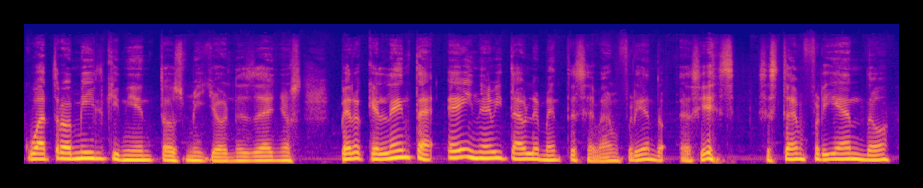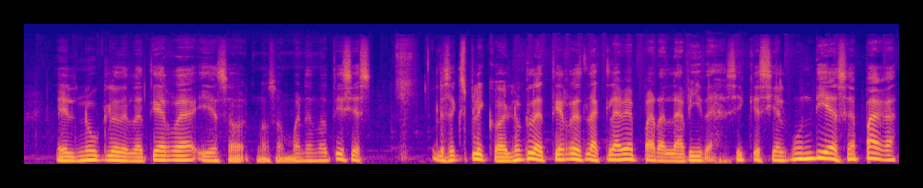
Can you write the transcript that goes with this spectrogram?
4.500 millones de años, pero que lenta e inevitablemente se va enfriando. Así es, se está enfriando el núcleo de la Tierra y eso no son buenas noticias. Les explico, el núcleo de la Tierra es la clave para la vida, así que si algún día se apaga,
